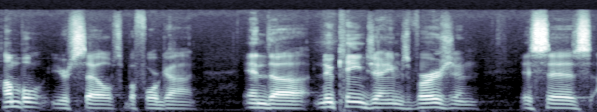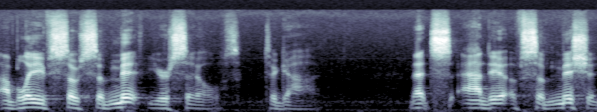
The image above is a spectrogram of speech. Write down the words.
Humble yourselves before God. In the New King James Version, it says, I believe, so submit yourselves to God. That's idea of submission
